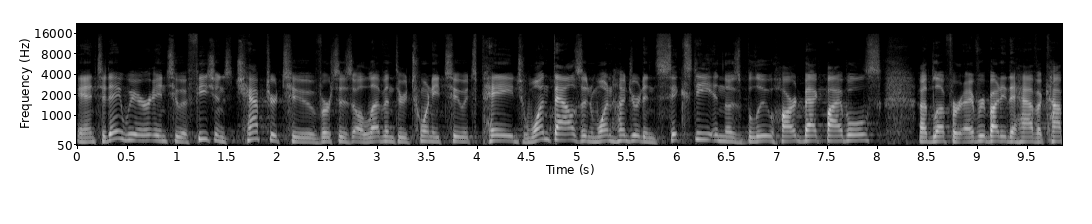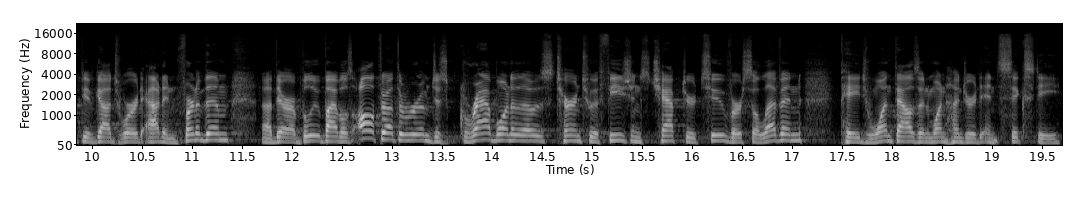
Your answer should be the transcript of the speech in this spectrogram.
And today we are into Ephesians chapter 2, verses 11 through 22. It's page 1160 in those blue hardback Bibles. I'd love for everybody to have a copy of God's Word out in front of them. Uh, there are blue Bibles all throughout the room. Just grab one of those, turn to Ephesians chapter 2, verse 11, page 1160.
